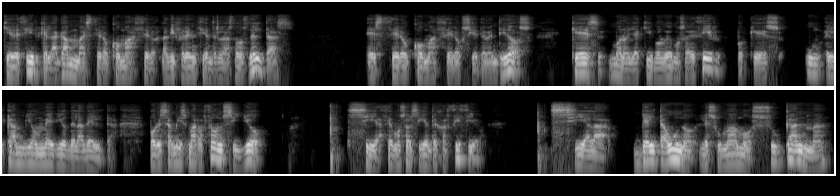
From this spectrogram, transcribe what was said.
Quiere decir que la gamma es 0,0, la diferencia entre las dos deltas es 0,0722, que es, bueno, y aquí volvemos a decir, porque es el cambio medio de la delta. Por esa misma razón, si yo, si hacemos el siguiente ejercicio, si a la delta 1 le sumamos su gamma,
